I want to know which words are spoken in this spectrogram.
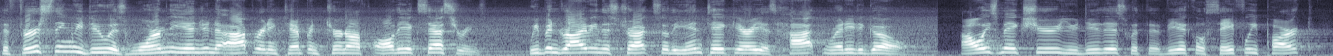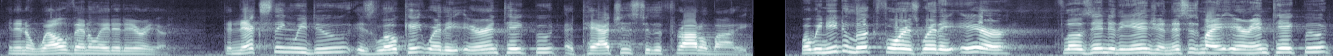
The first thing we do is warm the engine to operating temp and turn off all the accessories. We've been driving this truck so the intake area is hot and ready to go. Always make sure you do this with the vehicle safely parked and in a well ventilated area. The next thing we do is locate where the air intake boot attaches to the throttle body. What we need to look for is where the air flows into the engine. This is my air intake boot.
